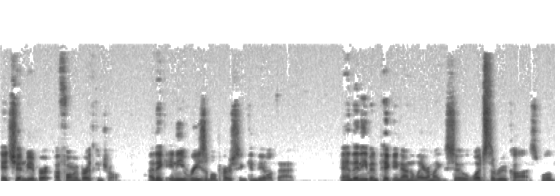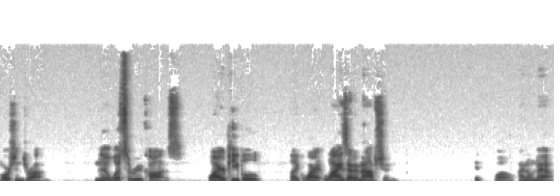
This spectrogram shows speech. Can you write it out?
It shouldn't be a, bir- a form of birth control. I think any reasonable person can deal with that. And then even picking down the layer, I'm like, so what's the root cause? Well, abortion's wrong. No, what's the root cause? Why are people like, why, why is that an option? It, well, I don't know.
